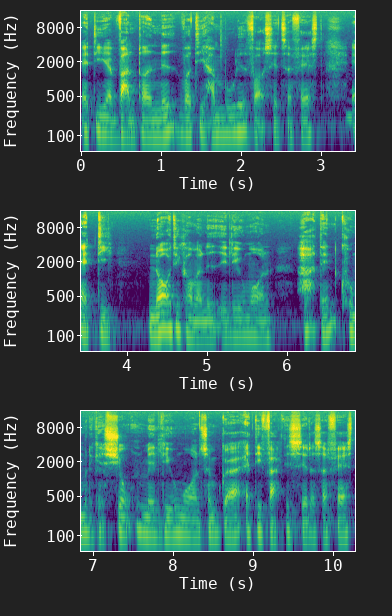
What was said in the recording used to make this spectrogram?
at de er vandret ned, hvor de har mulighed for at sætte sig fast. At de, når de kommer ned i livmoren, har den kommunikation med livmoren, som gør, at de faktisk sætter sig fast.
